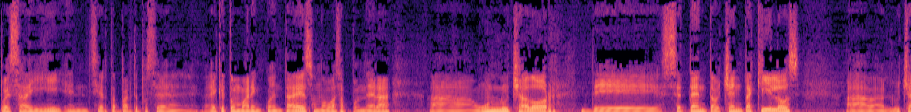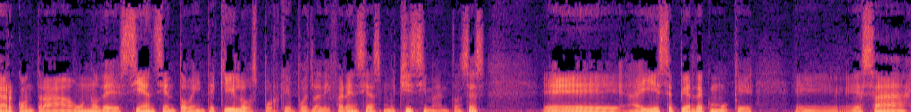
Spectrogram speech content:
pues ahí en cierta parte pues eh, hay que tomar en cuenta eso, no vas a poner a, un luchador de 70, 80 kilos a luchar contra uno de 100, 120 kilos, porque pues la diferencia es muchísima, entonces eh, ahí se pierde como que eh, esa,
